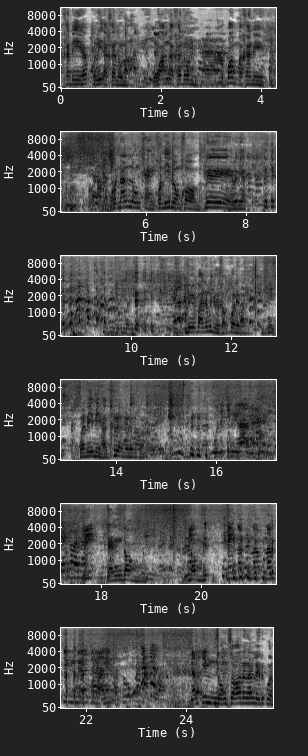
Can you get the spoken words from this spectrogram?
อัคคณีครับ คนนี้อัคคานนท์วังอัคคานนท์ป้อมอัคคณีคนนั้นลงแข่งคนนี้ลงคลองนี่เป็นไง ลืมไปนึกว่าอยู่สองคนในวัน วันนี้มีหางเครื่องกันแล้วทุกคนกูจะกินเนื้อนี่แกงด้อมด้อมมิดนี่น้ำน้ำน้ำจิ้มเนื้อใช่ไหมนี่น้ำจิ้มทรงซ้อทั้งนั้นเลยทุกคน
